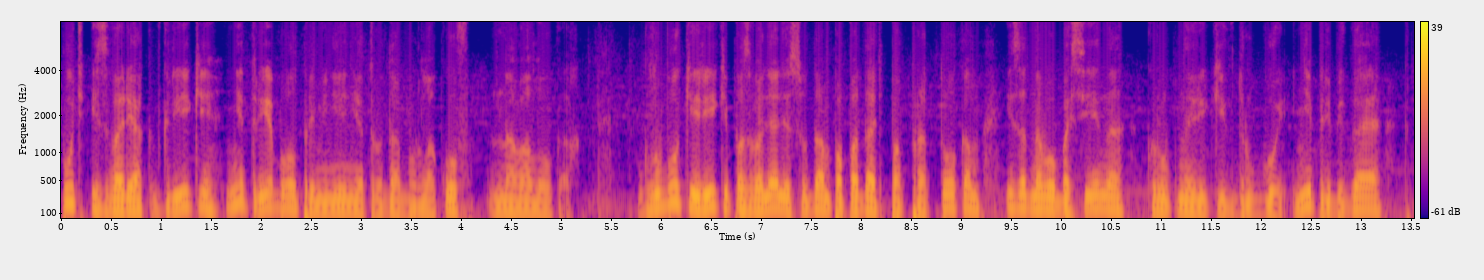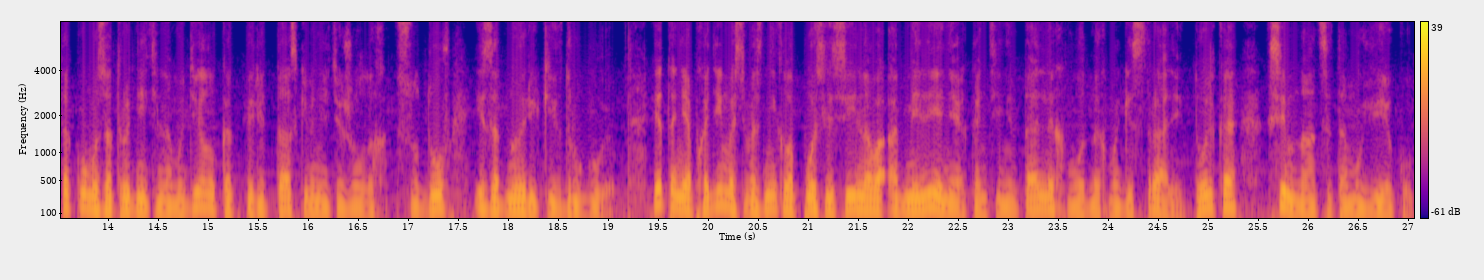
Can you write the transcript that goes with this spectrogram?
Путь из варяг в греки не требовал применения труда бурлаков на волоках. Глубокие реки позволяли судам попадать по протокам из одного бассейна крупной реки в другой, не прибегая к такому затруднительному делу, как перетаскивание тяжелых судов из одной реки в другую. Эта необходимость возникла после сильного обмеления континентальных водных магистралей только к 17 веку.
